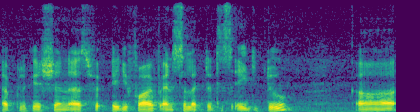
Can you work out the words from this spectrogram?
application as 85 and selected as 82 uh,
